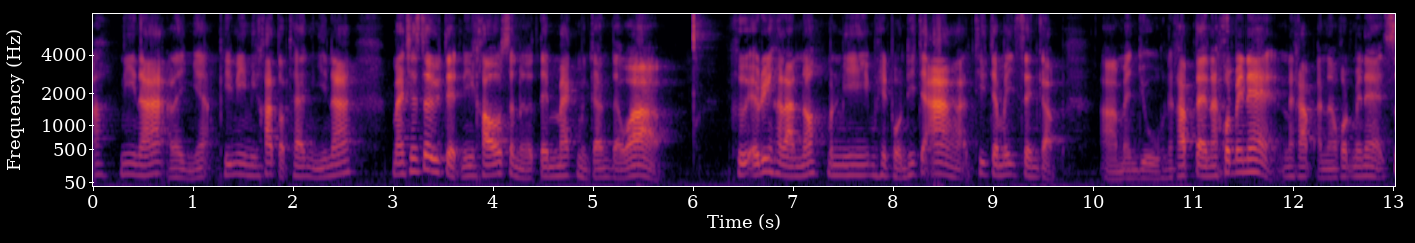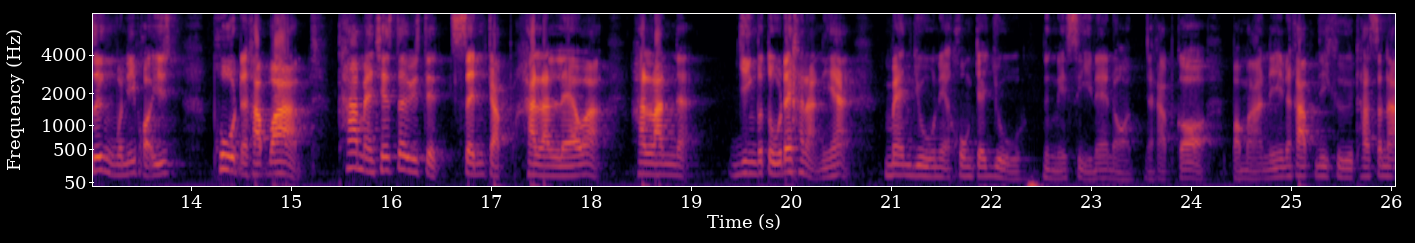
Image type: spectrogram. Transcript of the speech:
อะนี่นะอะไรอย่างเงี้ยพี่นี่มีค่าตอบแทนอย่างนี้นะแมนเชสเตอร์ยูไนเต็ดนี้เขาเสนอเต็มแม็กเหมือนกันแต่ว่าคือเอลลิงฮารันเนาะมันมีเหตุผลที่จะอ้างอะที่จะไม่เซ็นกับ แมนยูนะครับแต่อนาคตไม่แน่นะครับอนาคตไม่แน่ ซึ่งวันนี้พออิสพูดนะครับว่าถ้าแมนเชสเตอร์ยูไนเต็ดเซ็นกับฮาลันแล้วอะฮาลันเนี่ยยิงประตูได้ขนาดนี้แมนยูเนี่ยคงจะอยู่ 1 ใน 4 แน่นอนนะครับ ก็ประมาณนี้นะครับ นี่คือทัศนะ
